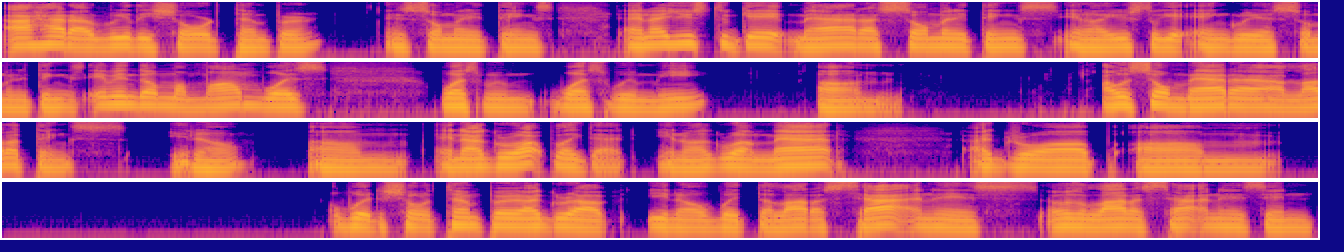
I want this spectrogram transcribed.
I had a really short temper in so many things. And I used to get mad at so many things. You know, I used to get angry at so many things. Even though my mom was was was with me, um, I was so mad at a lot of things. You know, um, and I grew up like that. You know, I grew up mad. I grew up um with short temper. I grew up, you know, with a lot of sadness. There was a lot of sadness in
